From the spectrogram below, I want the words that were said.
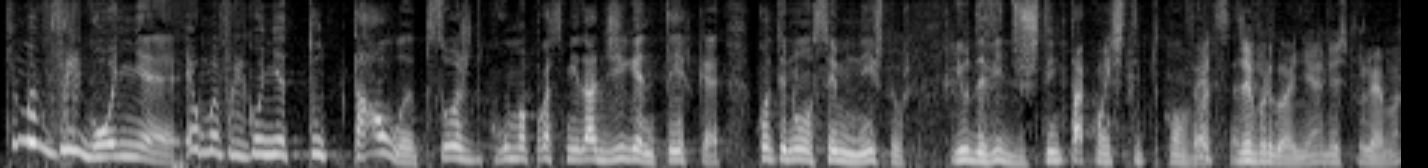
Que é uma vergonha. É uma vergonha total. Pessoas de- com uma proximidade gigantesca continuam a ser ministros. E o David Justino está com este tipo de conversa. Dizer vergonha neste programa,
